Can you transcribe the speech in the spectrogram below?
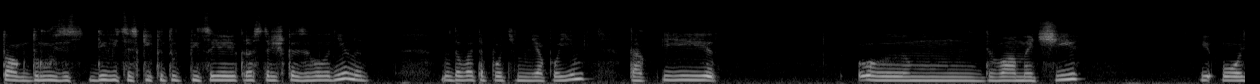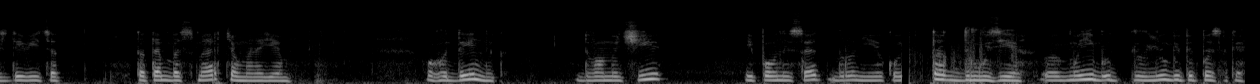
Так, друзі, дивіться, скільки тут піци. Я якраз трішки зголоднів. Ну, ну давайте потім я поїм. Так, і ем, два мечі. І ось, дивіться, тотем безсмертя в мене є. Годинник, два мечі і повний сет броні якої. Так, друзі, е, мої любі підписники.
